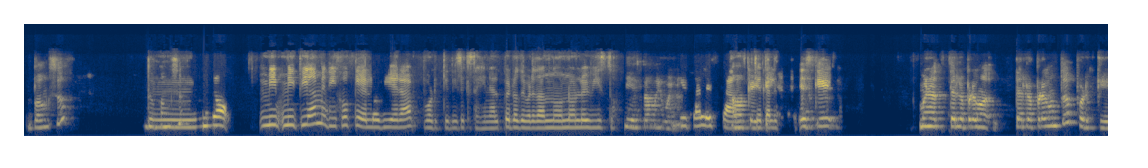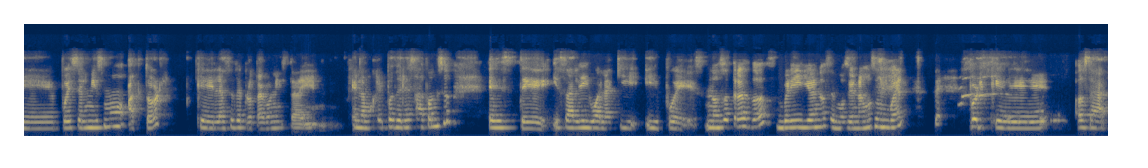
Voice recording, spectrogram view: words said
Bongsu? ¿Do Bongsu? Mm, no, mi, mi tía me dijo que lo viera porque dice que está genial, pero de verdad no, no lo he visto. Sí, está muy bueno. ¿Qué tal está? Ah, ¿Qué tal está? Es que, bueno, te lo te lo pregunto porque, pues, el mismo actor que le hace de protagonista en, en La Mujer Poderosa Bongsu, este, y sale igual aquí, y pues, nosotras dos, Bri y yo, nos emocionamos un buen, porque, o sea,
